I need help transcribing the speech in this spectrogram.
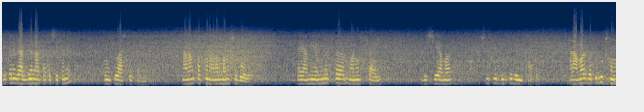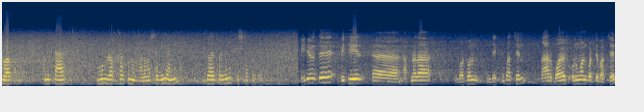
যেখানে গার্জিয়ান না থাকে সেখানে কোনো কেউ আসতেছে না। নানান কথা নানান মানুষে বলে। তাই আমি এমন একটা মানুষ চাই যে সে আমার সুখে দুঃখে যেন থাকে। আর আমার যতটুকু সম্ভব আমি তার মন রক্ষার কোনো ভালোবাসা দিয়ে আমি জয় করার জন্য চেষ্টা করব। ভিডিওতে বিথির আপনারা গঠন দেখতে পাচ্ছেন, তার বয়স অনুমান করতে পাচ্ছেন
